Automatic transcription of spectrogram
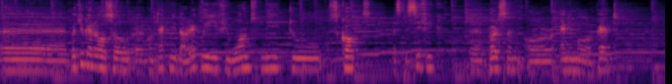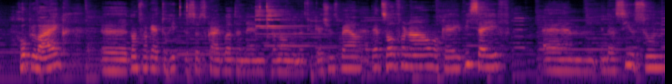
Uh, but you can also uh, contact me directly if you want me to sculpt a specific uh, person or animal or pet. Hope you like. Uh, don't forget to hit the subscribe button and turn on the notifications bell. That's all for now. Okay, be safe, um, and I'll see you soon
